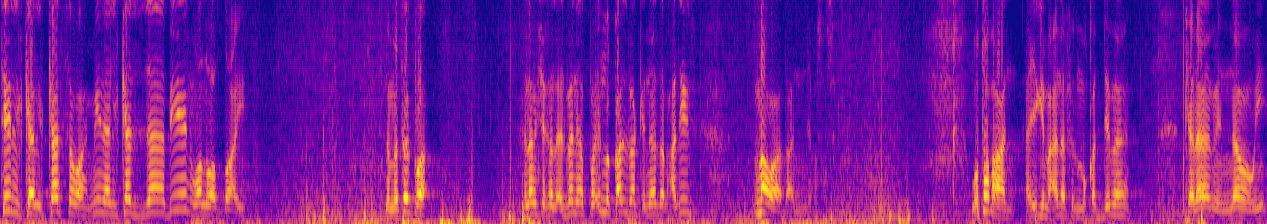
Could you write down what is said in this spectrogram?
تلك الكثرة من الكذابين والوضعين. لما تقرأ كلام الشيخ الألباني يطمئن قلبك أن هذا الحديث ما ورد عن النبي صلى الله عليه وسلم. وطبعا هيجي معنا في المقدمة كلام النووي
